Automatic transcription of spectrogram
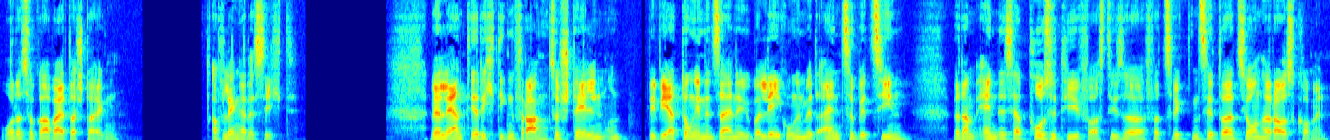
oder sogar weiter steigen? Auf längere Sicht. Wer lernt, die richtigen Fragen zu stellen und Bewertungen in seine Überlegungen mit einzubeziehen, wird am Ende sehr positiv aus dieser verzwickten Situation herauskommen.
